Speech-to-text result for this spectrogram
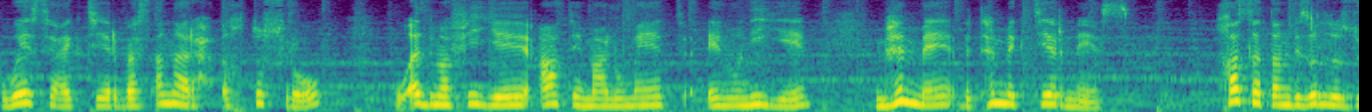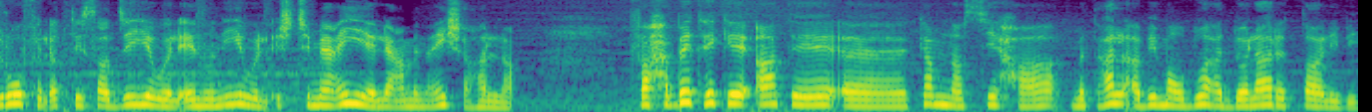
واسع كتير بس أنا رح أختصره وقد ما فيي أعطي معلومات قانونية مهمة بتهم كتير ناس. خاصة بظل الظروف الاقتصادية والقانونية والاجتماعية اللي عم نعيشها هلأ. فحبيت هيك أعطي آه، كم نصيحة متعلقة بموضوع الدولار الطالبي.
